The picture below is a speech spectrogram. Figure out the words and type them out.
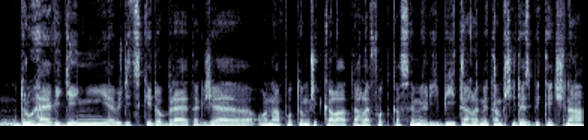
druhé vidění je vždycky dobré, takže ona potom říkala, tahle fotka se mi líbí, tahle mi tam přijde zbytečná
